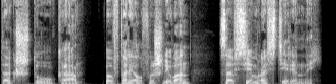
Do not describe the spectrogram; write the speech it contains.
так штука», — повторял Фашливан, совсем растерянный.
